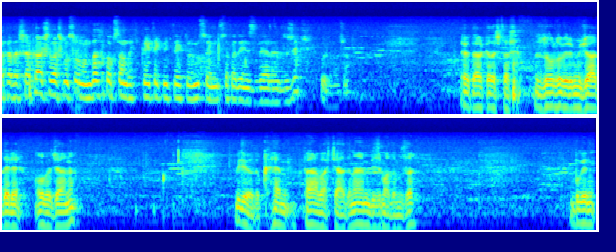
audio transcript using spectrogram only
arkadaşlar karşılaşma sonunda 90 dakikayı teknik direktörümüz Sayın Mustafa Denizli değerlendirecek. Buyurun hocam. Evet arkadaşlar, zorlu bir mücadele olacağını biliyorduk. Hem Fenerbahçe adına hem bizim adımıza. Bugün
